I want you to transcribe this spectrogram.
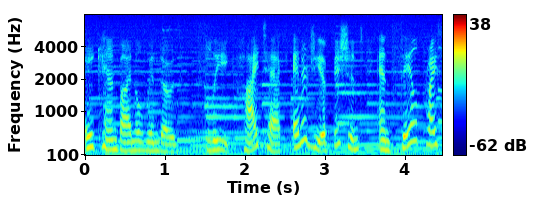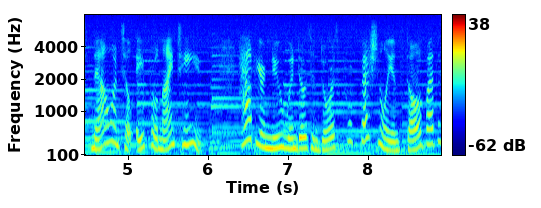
Acan vinyl windows, sleek, high-tech, energy efficient, and sale priced now until April 19th. Have your new windows and doors professionally installed by the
